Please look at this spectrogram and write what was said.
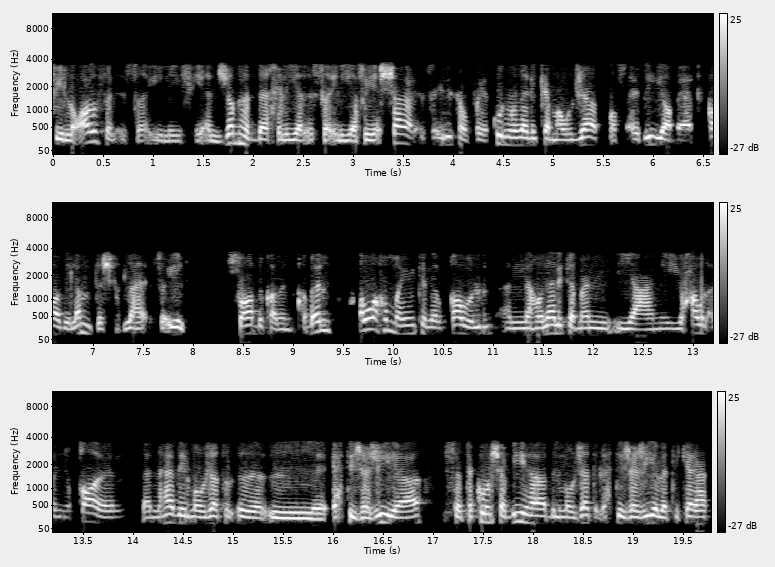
في العرف الإسرائيلي في الجبهة الداخلية الإسرائيلية في الشارع الإسرائيلي سوف يكون هنالك موجات تصعيدية باعتقادي لم تشهد لها إسرائيل سابقة من قبل. اللهم يمكن القول أن هنالك من يعني يحاول أن يقارن بأن هذه الموجات الاحتجاجية ستكون شبيهة بالموجات الاحتجاجية التي كانت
